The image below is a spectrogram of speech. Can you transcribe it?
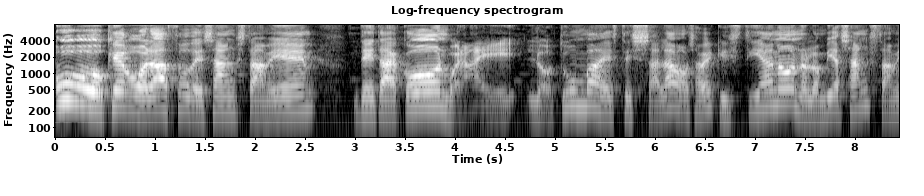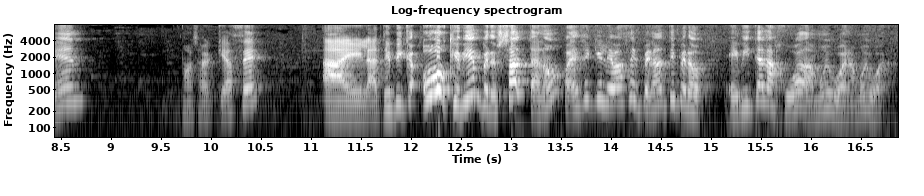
¡Uh! ¡Qué golazo de Sanks también! De tacón, bueno, ahí lo tumba Este es Salah, vamos a ver, Cristiano Nos lo envía Sanks también Vamos a ver qué hace Ahí, la típica... ¡Oh, qué bien! Pero salta, ¿no? Parece que le va a hacer penalti, pero evita la jugada Muy buena, muy buena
